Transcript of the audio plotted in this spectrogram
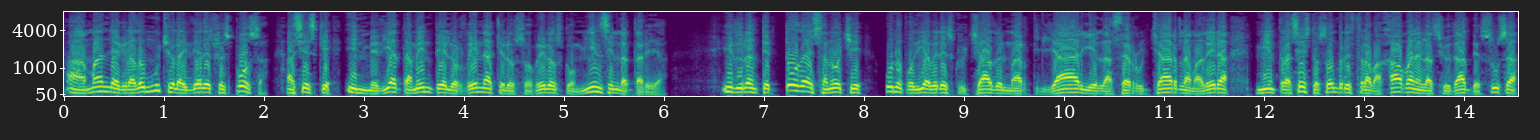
A Amán le agradó mucho la idea de su esposa, así es que inmediatamente él ordena que los obreros comiencen la tarea. Y durante toda esa noche uno podía haber escuchado el martillar y el acerruchar la madera mientras estos hombres trabajaban en la ciudad de Susa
